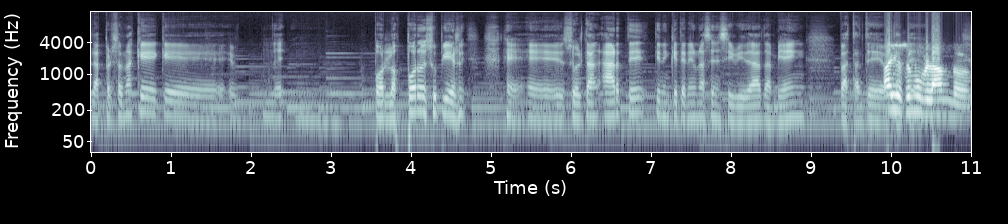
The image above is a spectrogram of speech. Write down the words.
las personas que, que eh, por los poros de su piel sueltan arte tienen que tener una sensibilidad también bastante. Ay, yo soy muy blando.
